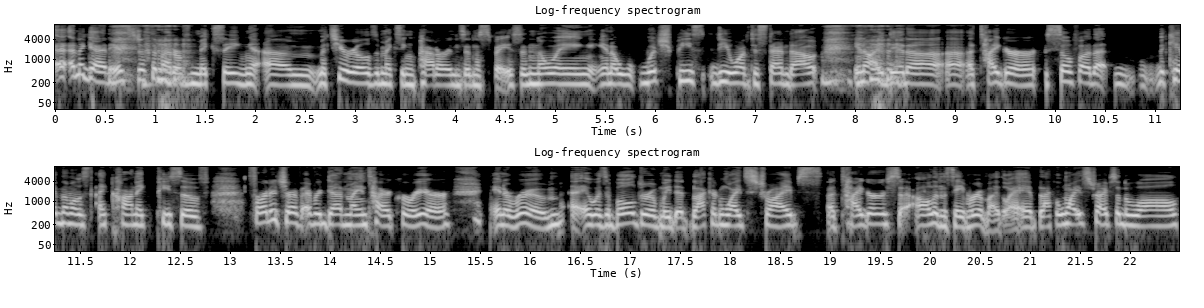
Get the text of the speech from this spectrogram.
and again, it's just a matter of mixing um, materials and mixing patterns in the space and knowing, you know, which piece do you want to stand out. You know, I did a, a, a tiger sofa that became the most iconic piece of furniture I've ever done my entire career in a room. It was a bold room. We did black and white stripes, a tiger, all in the same room, by the way, black and white stripes on the wall,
